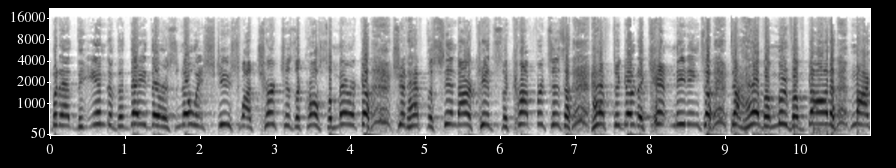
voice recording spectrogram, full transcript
but at the end of the day, there is no excuse why churches across across America should have to send our kids to conferences, have to go to camp meetings uh, to have a move of God. My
